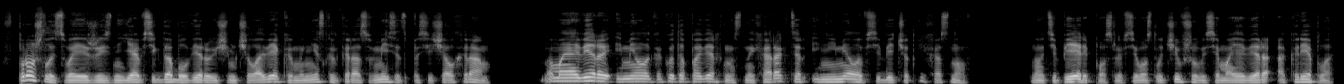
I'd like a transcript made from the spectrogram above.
В прошлой своей жизни я всегда был верующим человеком и несколько раз в месяц посещал храм, но моя вера имела какой-то поверхностный характер и не имела в себе четких основ. Но теперь, после всего случившегося, моя вера окрепла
